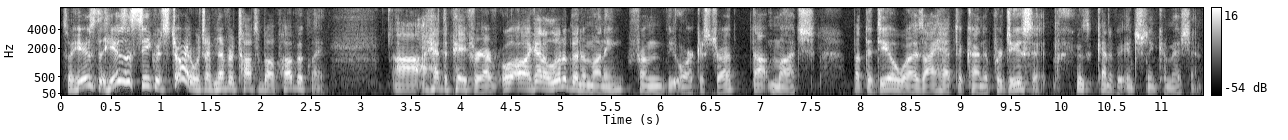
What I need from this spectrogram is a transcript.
So here's the, here's the secret story, which I've never talked about publicly. Uh, I had to pay for every, well, I got a little bit of money from the orchestra, not much, but the deal was I had to kind of produce it. it was kind of an interesting commission.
